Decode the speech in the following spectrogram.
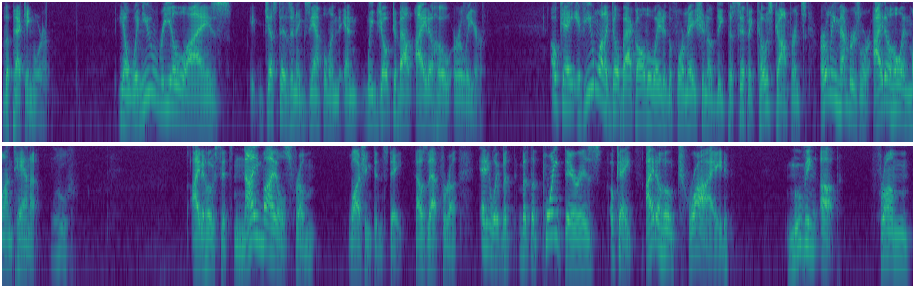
the pecking order you know, when you realize, just as an example, and, and we joked about Idaho earlier. Okay, if you want to go back all the way to the formation of the Pacific Coast Conference, early members were Idaho and Montana. Ooh. Idaho sits nine miles from Washington State. How's that for a anyway? But but the point there is okay. Idaho tried moving up from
